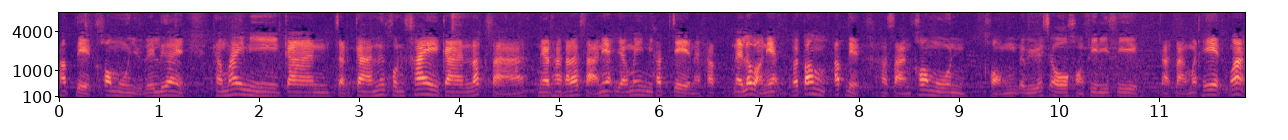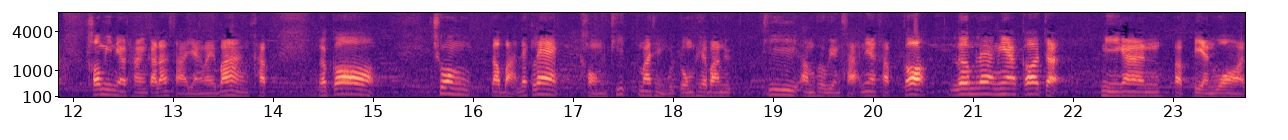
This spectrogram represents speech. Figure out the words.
อัปเดตข้อมูลอยู่เรื่อยๆทำให้มีการจัดการเรื่องคนไข้การรักษาแนวทางการรักษาเนี่ยยังไม่มีชัดเจนนะครับในระหว่างเนี้ยก็ต้องอัปเดตข่าวสารข้อมูลของ WHO ของ CDC จากต่างประเทศว่าเขามีแนวทางการรักษาอย่างไรบ้างครับแล้วก็ช่วงระบาดแรกๆ ของที่มาถึงโรงพยาบาลที่อำเภอเวียงสะเนี่ยครับก็เริ่มแรกเนี่ยก็จะมีการปรับเปลี่ยนวอร์ด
